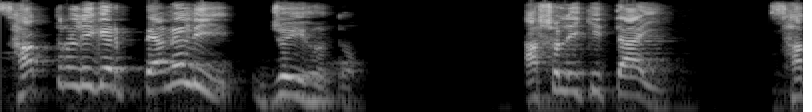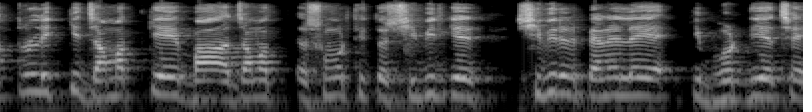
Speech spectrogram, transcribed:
ছাত্রলীগের প্যানেলই জয়ী হতো। আসলে কি তাই? ছাত্রলীগ কি জামাতকে বা জামাত সমর্থিত শিবিরকে, শিবিরের প্যানেলে কি ভোট দিয়েছে?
